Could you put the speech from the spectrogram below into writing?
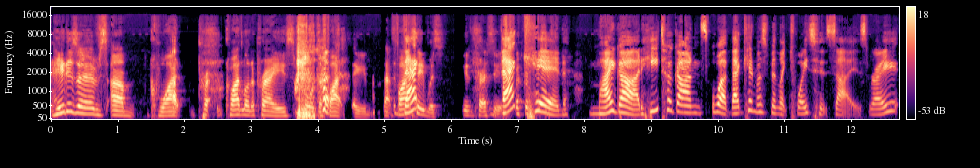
he deserves um quite pra- quite a lot of praise for the fight scene. That fight That- scene was impressive. that kid, my God, he took on what? That kid must have been like twice his size, right?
